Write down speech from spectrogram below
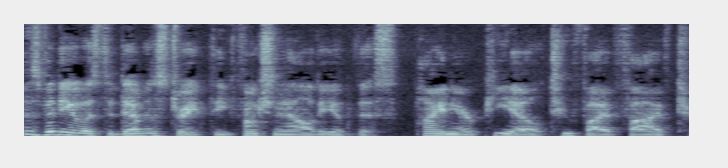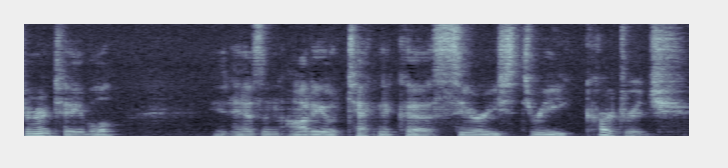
This video is to demonstrate the functionality of this Pioneer PL255 turntable. It has an Audio-Technica Series 3 cartridge.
